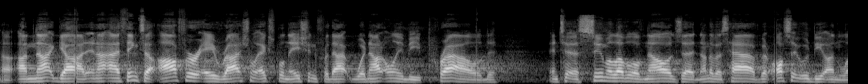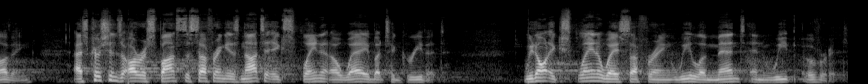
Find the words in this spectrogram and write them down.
Uh, I'm not God. And I, I think to offer a rational explanation for that would not only be proud and to assume a level of knowledge that none of us have, but also it would be unloving. As Christians, our response to suffering is not to explain it away, but to grieve it. We don't explain away suffering, we lament and weep over it.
